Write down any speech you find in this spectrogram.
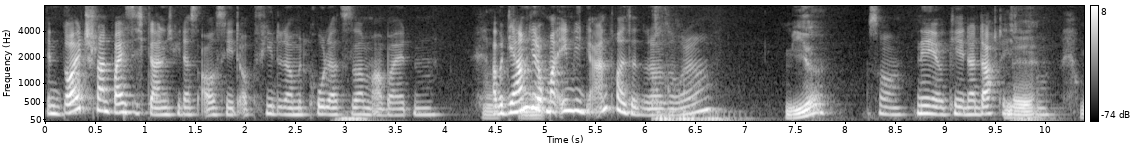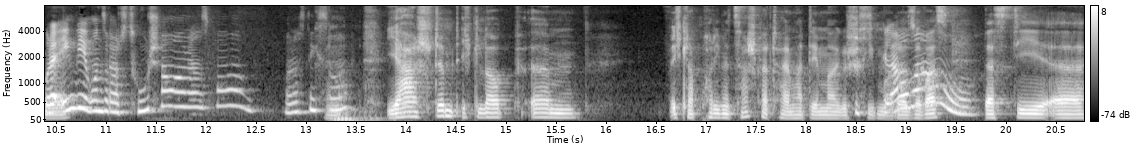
In Deutschland weiß ich gar nicht, wie das aussieht, ob viele da mit Cola zusammenarbeiten. Ja. Aber die haben ja. dir doch mal irgendwie geantwortet oder so, oder? Mir? So, nee, okay, dann dachte ich. Nee. So. Oder nee. irgendwie unserer Zuschauer oder so? War das nicht so? Ja, stimmt. Ich glaube, ähm, ich glaube, Polly mit Saschka Time hat dem mal geschrieben oder sowas, auch. dass die äh,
